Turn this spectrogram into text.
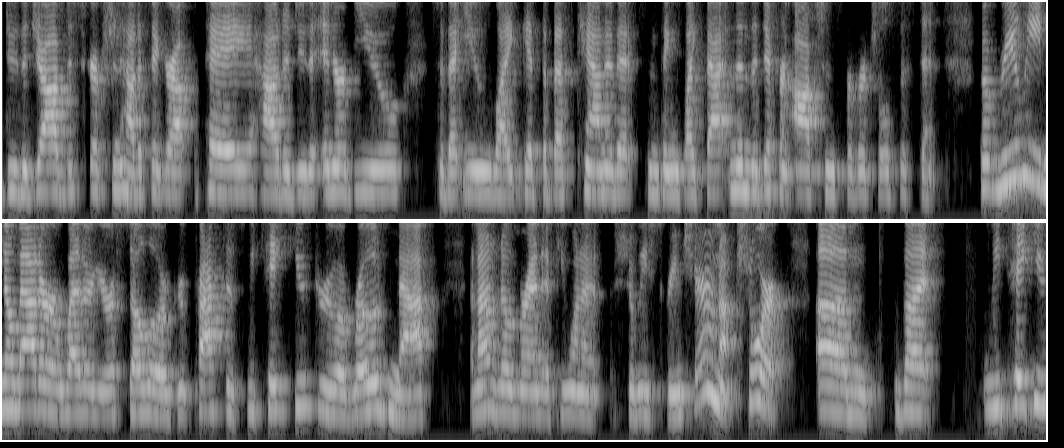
do the job description how to figure out the pay how to do the interview so that you like get the best candidates and things like that and then the different options for virtual assistant. But really no matter whether you're a solo or group practice we take you through a roadmap. And i don't know miranda if you want to should we screen share? I'm not sure. Um, but we take you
